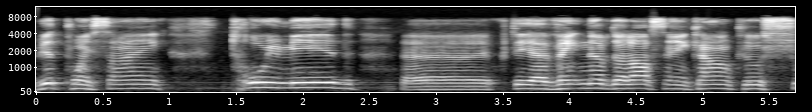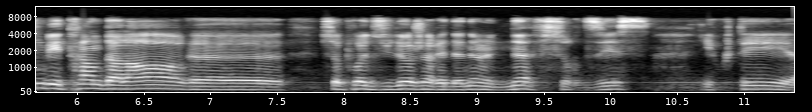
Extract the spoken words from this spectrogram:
8.5. Trop humide. écoutez, à 29,50$, sous les 30$, ce produit-là, j'aurais donné un 9 sur 10. Écoutez,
